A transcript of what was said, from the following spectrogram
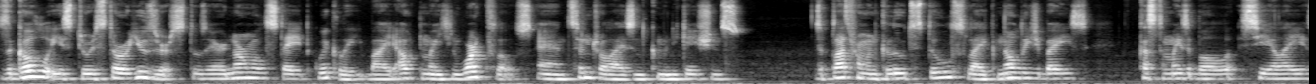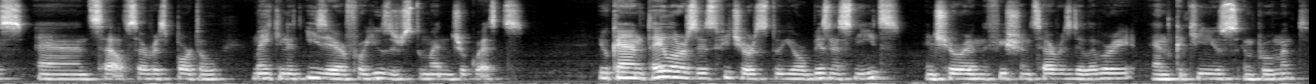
The goal is to restore users to their normal state quickly by automating workflows and centralizing communications. The platform includes tools like knowledge base, customizable SLAs, and self-service portal, making it easier for users to manage requests. You can tailor these features to your business needs, ensuring efficient service delivery and continuous improvement.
